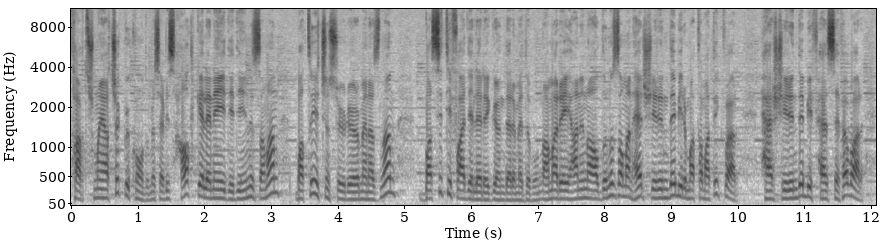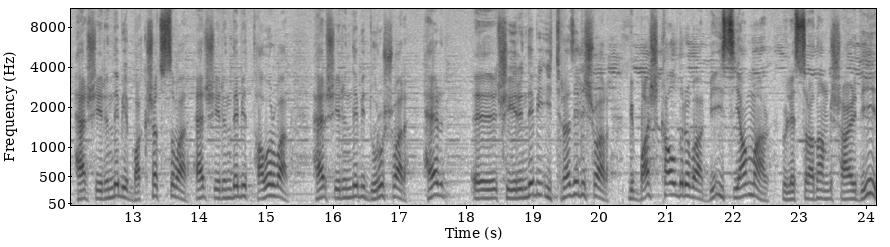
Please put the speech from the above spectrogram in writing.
tartışmaya açık bir konudur. Mesela biz halk geleneği dediğiniz zaman Batı için söylüyorum en azından basit ifadelere göndermedi bunu. Ama Reyhan'ın aldığınız zaman her şiirinde bir matematik var. Her şiirinde bir felsefe var. Her şiirinde bir bakış açısı var. Her şiirinde bir tavır var. Her şiirinde bir duruş var. Her e, şiirinde bir itiraz ediş var. Bir baş kaldırı var. Bir isyan var. Öyle sıradan bir şair değil.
